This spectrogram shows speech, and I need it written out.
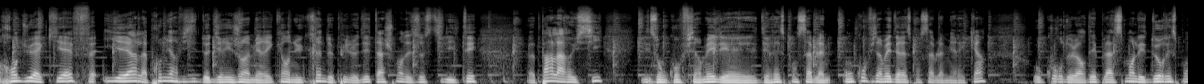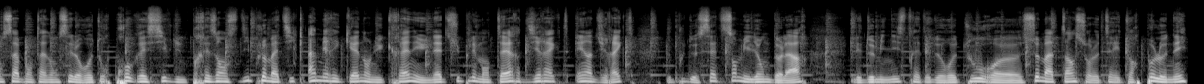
rendus à Kiev hier, la première visite de dirigeants américains en Ukraine depuis le détachement des hostilités euh, par la Russie. Ils ont confirmé, des responsables, ont confirmé des responsables américains. Au cours de leur déplacement, les deux responsables ont annoncé le retour progressif d'une présence diplomatique américaine en Ukraine et une aide supplémentaire directe et indirecte de plus de 700 millions de dollars. Les deux ministres étaient de retour euh, ce matin sur le territoire polonais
